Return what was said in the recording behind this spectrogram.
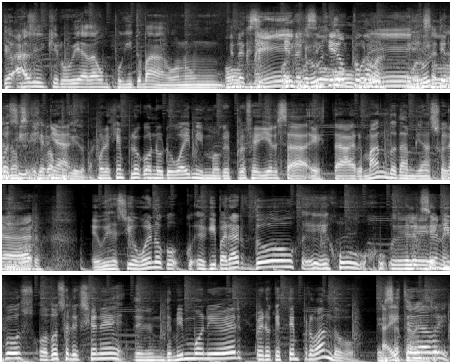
que alguien que nos hubiera dado un poquito más. Un, un- exigiera un poco más. Por Eso, último, no si- exigiera un mira, poquito más. por ejemplo, con Uruguay mismo, que el profe Bielsa está armando también su Claro. equipo. eh, hubiese sido bueno equiparar dos eh, ju- ju- eh, Selecciones. equipos o dos selecciones del, del mismo nivel, pero que estén probando. po. Ahí te la doy.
